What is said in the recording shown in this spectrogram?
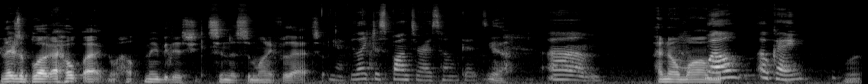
There's a plug. I hope I hope maybe they should send us some money for that. So Yeah, if you'd like to sponsor us, Home Goods. yeah, Um. I know, Mom. Well, okay. What?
